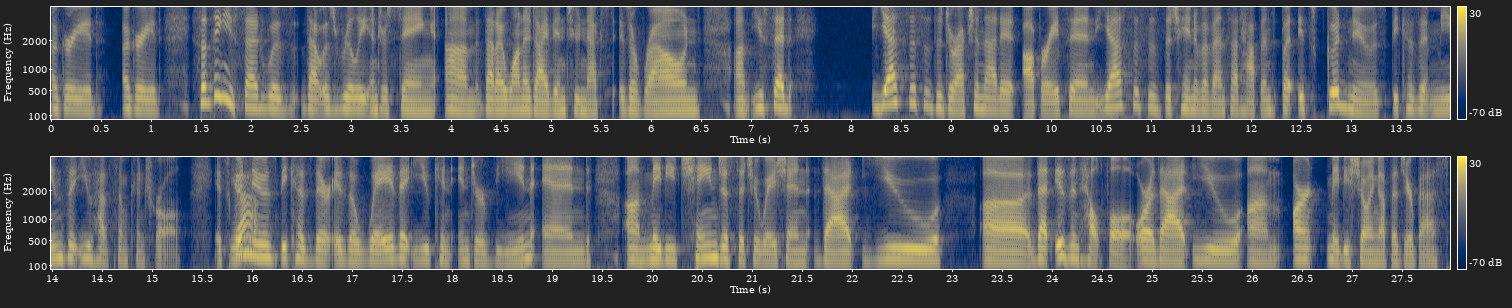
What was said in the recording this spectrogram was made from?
Agreed. Agreed. Something you said was that was really interesting um, that I want to dive into next is around. Um, you said yes, this is the direction that it operates in. Yes, this is the chain of events that happens, but it's good news because it means that you have some control. It's good yeah. news because there is a way that you can intervene and um, maybe change a situation that you uh, that isn't helpful or that you um, aren't maybe showing up as your best.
